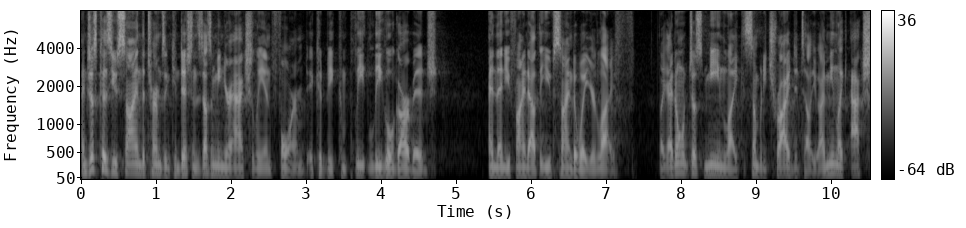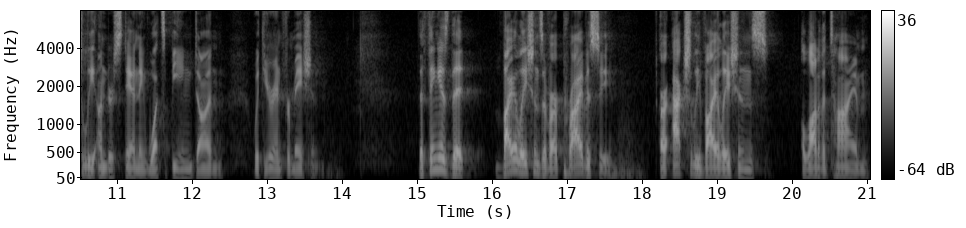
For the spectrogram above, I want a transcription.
And just because you signed the terms and conditions doesn't mean you're actually informed. It could be complete legal garbage, and then you find out that you've signed away your life. Like, I don't just mean like somebody tried to tell you. I mean like actually understanding what's being done with your information. The thing is that violations of our privacy are actually violations a lot of the time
